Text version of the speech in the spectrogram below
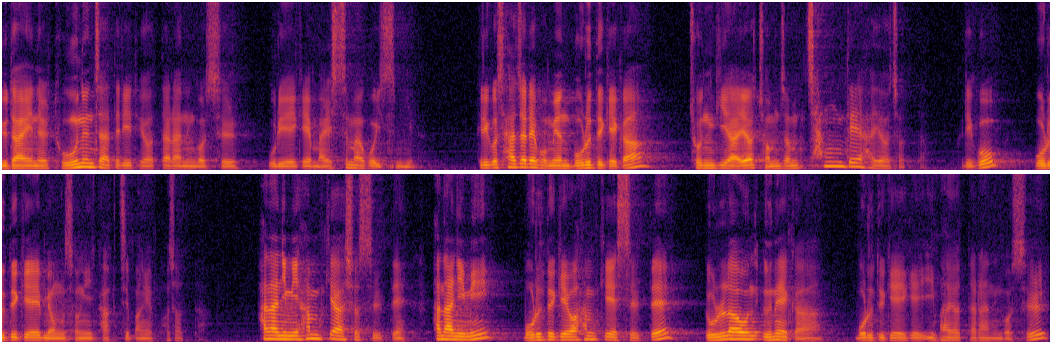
유다인을 도우는 자들이 되었다라는 것을 우리에게 말씀하고 있습니다. 그리고 사절에 보면 모르드게가 존귀하여 점점 창대하여졌다. 그리고 모르드게의 명성이 각 지방에 퍼졌다. 하나님이 함께 하셨을 때 하나님이 모르드게와 함께 했을 때 놀라운 은혜가 모르드게에게 임하였다라는 것을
